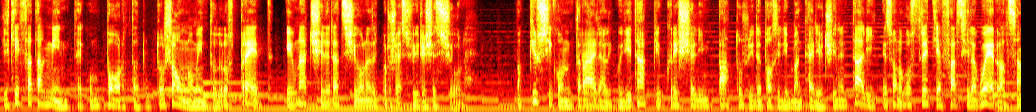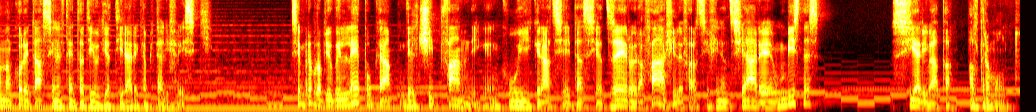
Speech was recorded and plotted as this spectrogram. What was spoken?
il che fatalmente comporta tutto ciò un aumento dello spread e un'accelerazione del processo di recessione. Ma più si contrae la liquidità, più cresce l'impatto sui depositi bancari occidentali che sono costretti a farsi la guerra alzando ancora i tassi nel tentativo di attirare capitali freschi. Sembra proprio che l'epoca del cheap funding, in cui grazie ai tassi a zero era facile farsi finanziare un business, sia arrivata al tramonto.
